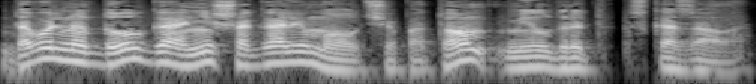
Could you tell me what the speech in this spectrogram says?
Довольно долго они шагали молча, потом Милдред сказала,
